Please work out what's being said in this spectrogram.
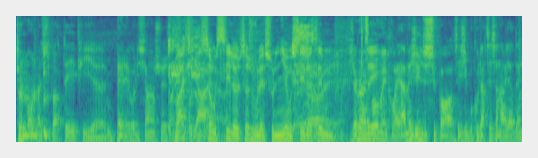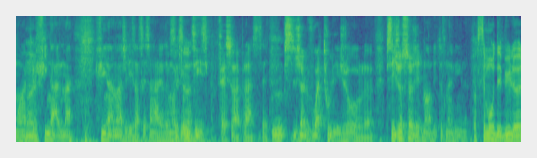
tout le monde m'a supporté, puis euh, une belle évolution. Je Ouais, fier, ça aussi, là, ça, je voulais le souligner aussi. Ouais. J'avais un boom incroyable, mais j'ai eu du support. J'ai beaucoup d'artistes en arrière de moi que Ouais. finalement, finalement, j'ai des artistes en arrière de moi qui ça. me disent fais ça à la place. Mm. Je le vois tous les jours. là. Puis c'est juste ça que j'ai demandé toute ma vie. là. Parce que, tu sais, moi, au début, là,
